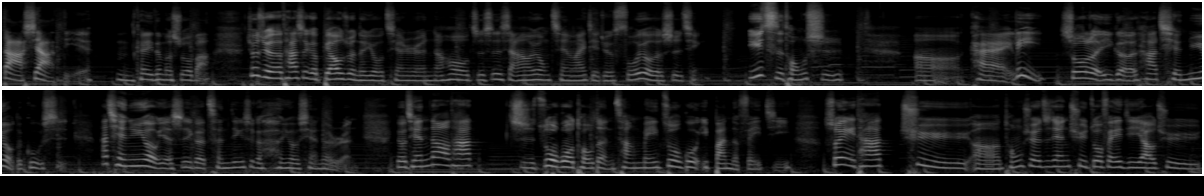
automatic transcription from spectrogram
大下跌。嗯，可以这么说吧，就觉得他是个标准的有钱人，然后只是想要用钱来解决所有的事情。与此同时，呃，凯莉说了一个他前女友的故事。他前女友也是一个曾经是个很有钱的人，有钱到他。只坐过头等舱，没坐过一般的飞机，所以他去呃同学之间去坐飞机要去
